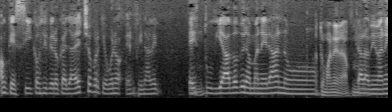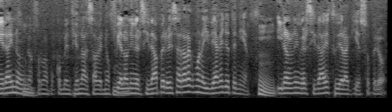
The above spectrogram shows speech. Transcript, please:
aunque sí considero que haya hecho porque bueno al final he, he estudiado de una manera no Mm. a tu manera. claro a mi manera y no de una forma convencional sabes no fui a la universidad pero esa era como la idea que yo tenía Mm. ir a la universidad y estudiar aquí eso pero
